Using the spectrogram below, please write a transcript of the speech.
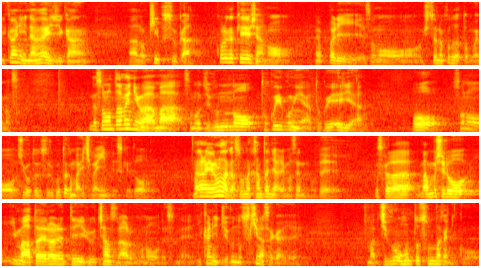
いかに長い時間あのキープするかこれが経営者のやっぱりその必要なことだと思います。でそのためには、まあ、その自分の得意分野得意エリアをその仕事にすることがまあ一番いいんですけどなかなか世の中そんな簡単じゃありませんのでですから、まあ、むしろ今与えられているチャンスのあるものをですねいかに自分の好きな世界へ、まあ、自分を本当その中にこ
